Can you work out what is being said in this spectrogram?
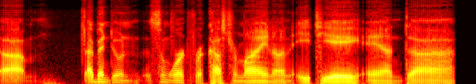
uh, um, I've been doing some work for a customer of mine on ATA, and uh,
